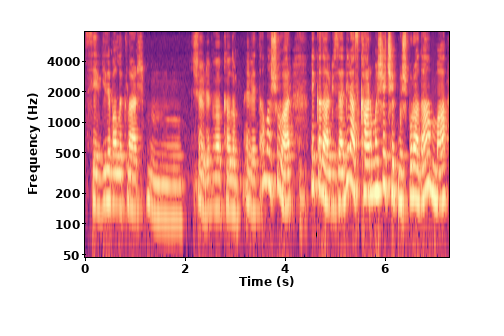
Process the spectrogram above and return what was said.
sevgili balıklar hmm, şöyle bir bakalım evet ama şu var ne kadar güzel biraz karmaşa çıkmış burada ama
